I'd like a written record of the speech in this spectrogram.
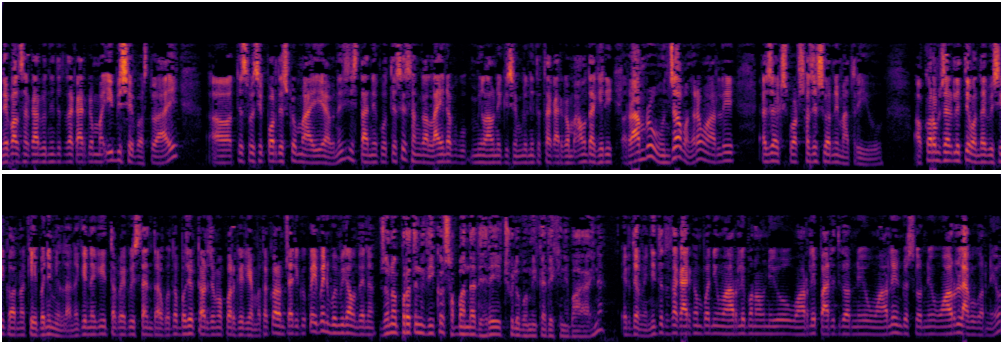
नेपाल सरकारको नीति तथा कार्यक्रममा यी विषयवस्तु आए त्यसपछि प्रदेशकोमा आइयो भने स्थानीयको त्यसैसँग लाइन अप मिलाउने किसिमले नीति तथा कार्यक्रम आउँदाखेरि राम्रो हुन्छ भनेर उहाँहरूले एज अ एक्सपर्ट सजेस्ट गर्ने मात्रै हो। कर्मचारीले त्योभन्दा बेसी गर्न केही पनि मिल्दैन। किनकि तपाईँको स्थानीय तहको त बजेट तर्जुमा प्रक्रियामा त कर्मचारीको केही पनि भूमिका हुँदैन। जनप्रतिनिधिको सबभन्दा धेरै ठूलो भूमिका देखिने भयो होइन? एकदमै। नीति तथा कार्यक्रम पनि उहाँहरूले बनाउने हो उहाँहरूले पारित गर्ने हो उहाँहरूले इन्भेस्ट गर्ने हो उहाँहरू लागू गर्ने हो।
